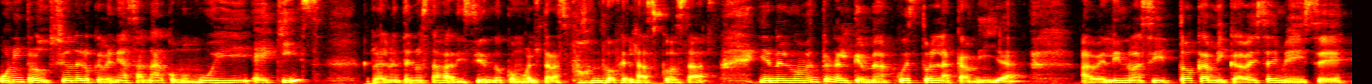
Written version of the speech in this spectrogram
una introducción de lo que venía a sanar como muy X realmente no estaba diciendo como el trasfondo de las cosas. Y en el momento en el que me acuesto en la camilla, Abelino así toca mi cabeza y me dice,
